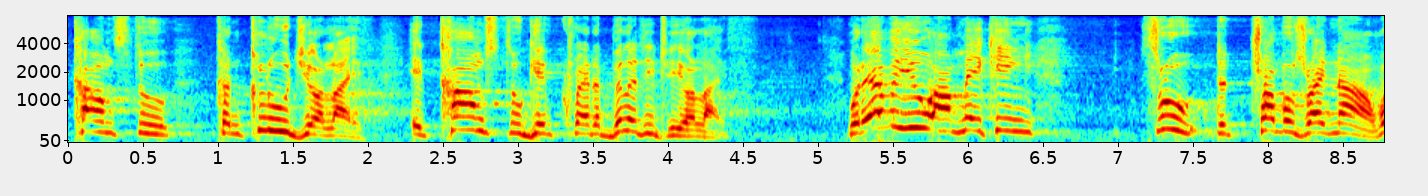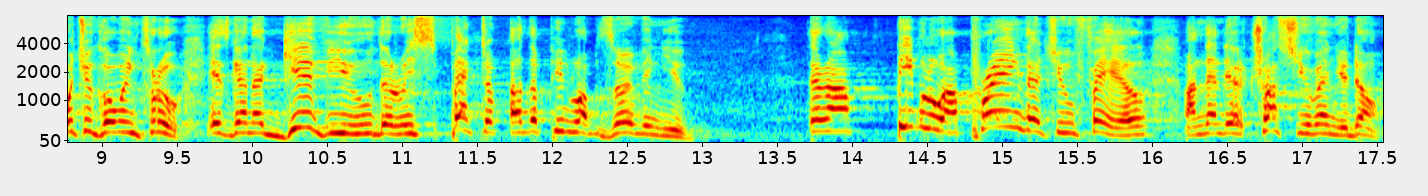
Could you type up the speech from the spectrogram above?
comes to conclude your life, it comes to give credibility to your life. Whatever you are making through the troubles right now, what you're going through, is going to give you the respect of other people observing you. There are people who are praying that you fail, and then they'll trust you when you don't.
